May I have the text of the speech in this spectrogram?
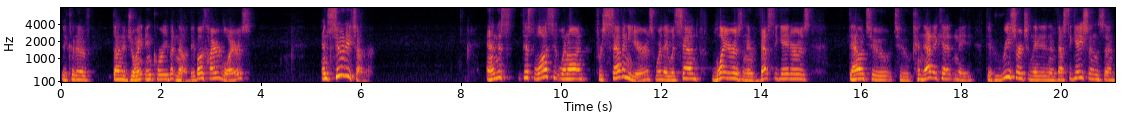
They could have done a joint inquiry, but no, they both hired lawyers and sued each other. And this, this lawsuit went on for seven years where they would send lawyers and investigators down to, to Connecticut and they did research and they did investigations and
